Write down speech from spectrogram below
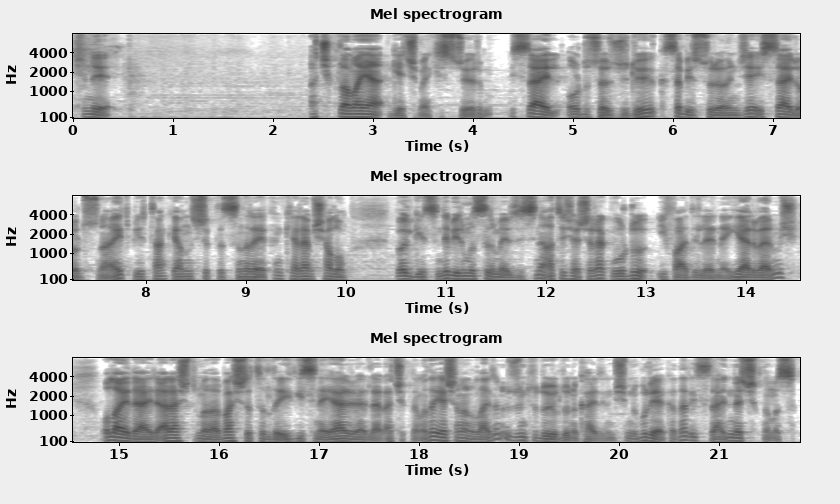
Şimdi açıklamaya geçmek istiyorum. İsrail ordu sözcülüğü kısa bir süre önce İsrail ordusuna ait bir tank yanlışlıkla sınıra yakın Kerem Shalom bölgesinde bir Mısır mevzisine ateş açarak vurdu ifadelerine yer vermiş. Olay dair araştırmalar başlatıldığı ilgisine yer verilen açıklamada yaşanan olaydan üzüntü duyulduğunu kaydedilmiş. Şimdi buraya kadar İsrail'in açıklaması.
